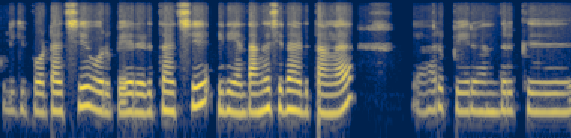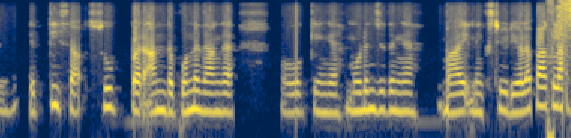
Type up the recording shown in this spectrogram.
குலுக்கி போட்டாச்சு ஒரு பேர் எடுத்தாச்சு. இது என் தங்கச்சி தான் எடுத்தாங்க. யாரு பேர் வந்திருக்கு? எத்திசா. சூப்பர். அந்த பொண்ணு தாங்க. ஓகேங்க. முடிஞ்சதுங்க. பாய். நெக்ஸ்ட் வீடியோவில் பார்க்கலாம்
